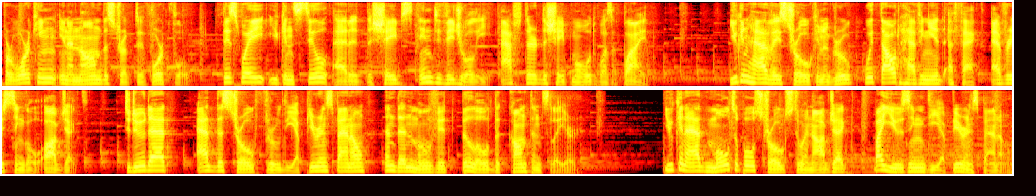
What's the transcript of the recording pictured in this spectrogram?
for working in a non-destructive workflow. This way, you can still edit the shapes individually after the shape mode was applied. You can have a stroke in a group without having it affect every single object. To do that, add the stroke through the Appearance panel and then move it below the Contents layer. You can add multiple strokes to an object by using the Appearance panel.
